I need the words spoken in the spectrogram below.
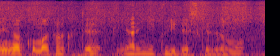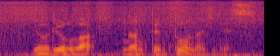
目が細かくてやりにくいですけれども容量は難点と同じです。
